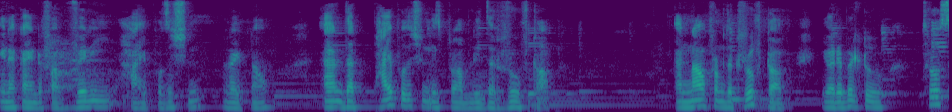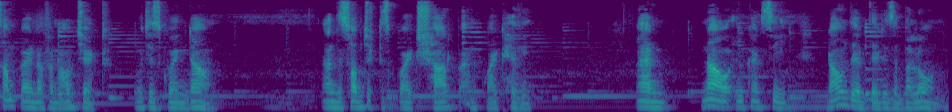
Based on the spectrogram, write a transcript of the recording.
in a kind of a very high position right now, and that high position is probably the rooftop. And now, from that rooftop, you are able to throw some kind of an object which is going down, and this object is quite sharp and quite heavy. And now you can see down there there is a balloon,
